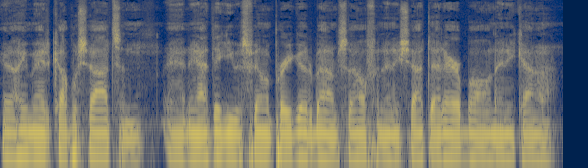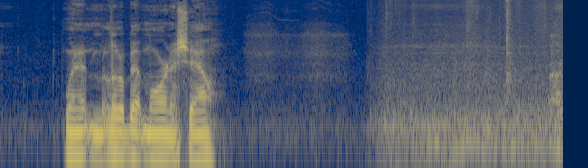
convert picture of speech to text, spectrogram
You know, he made a couple shots, and and I think he was feeling pretty good about himself. And then he shot that air ball, and then he kind of went it a little bit more in a shell. Well,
